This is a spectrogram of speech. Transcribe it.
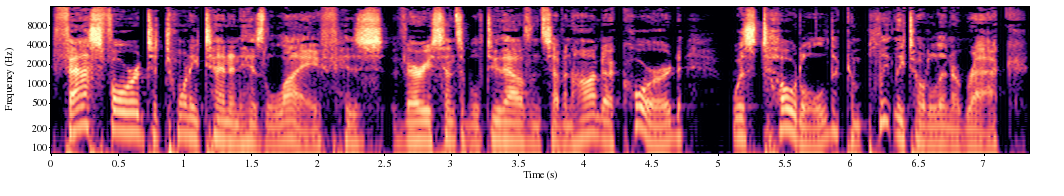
Fast forward to 2010 in his life, his very sensible 2007 Honda Accord was totaled, completely totaled in a wreck,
